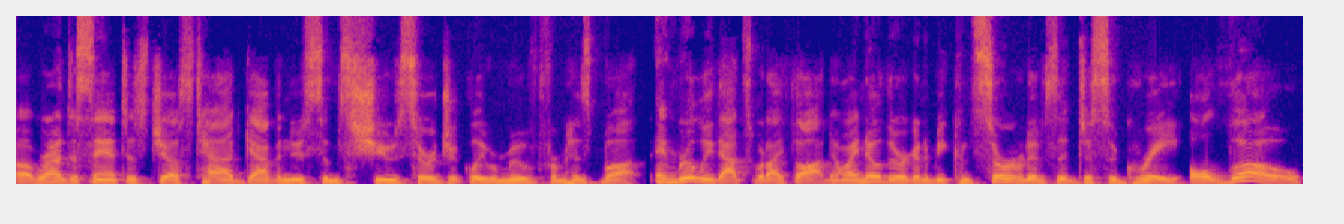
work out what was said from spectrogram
uh, Ron DeSantis just had Gavin Newsom's shoes surgically removed from his butt. And really, that's what I thought. Now, I know there are going to be conservatives that disagree, although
